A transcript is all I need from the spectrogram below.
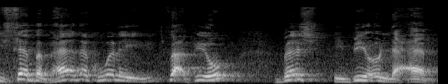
بسبب هذاك هو اللي يدفع فيهم باش يبيعوا اللعاب.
